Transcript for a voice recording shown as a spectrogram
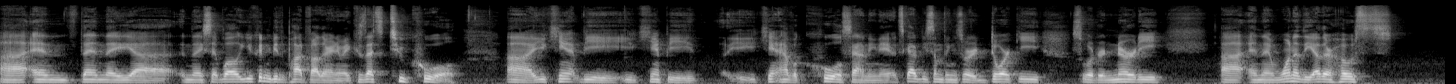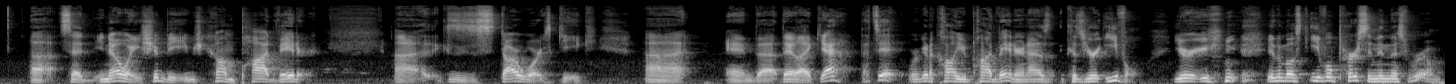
Uh, and then they uh, and they said, well, you couldn't be the Podfather anyway because that's too cool. Uh, you can't be you can't be you can't have a cool sounding name. It's got to be something sort of dorky, sort of nerdy. Uh, and then one of the other hosts uh, said, you know what he should be? You should call him Pod Vader because uh, he's a Star Wars geek. and they're like, yeah, that's it. We're gonna call you Pod Vader, and I was because you're evil. You're you're the most evil person in this room.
